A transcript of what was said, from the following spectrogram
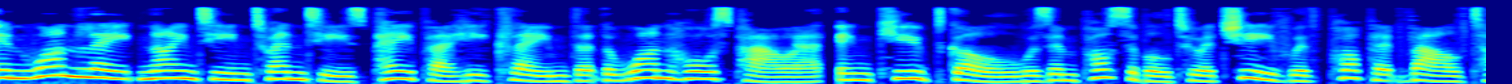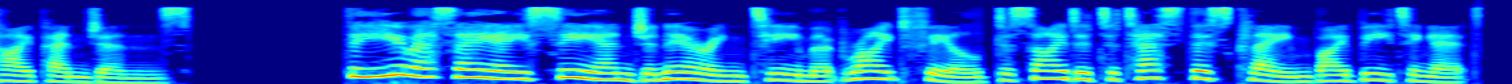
In one late 1920s paper he claimed that the 1 horsepower, in cubed goal was impossible to achieve with poppet valve-type engines. The USAAC engineering team at Wright Field decided to test this claim by beating it.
